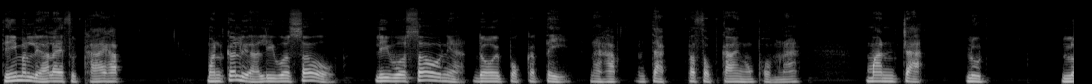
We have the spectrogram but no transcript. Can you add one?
ทีนี้มันเหลืออะไรสุดท้ายครับ มันก็เหลือ reversal reversal เนี่ย โดยปกตินะครับ จากประสบการณ์ของผมนะ มันจะหลุดโล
